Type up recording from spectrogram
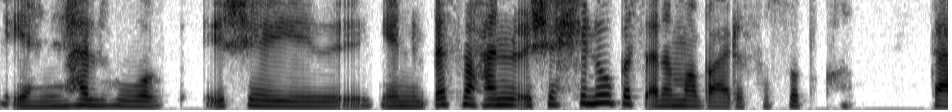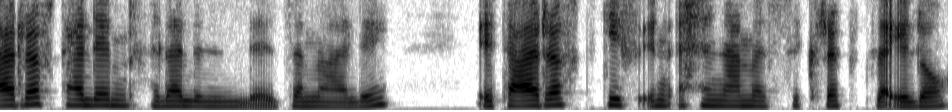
يعني هل هو إشي يعني بسمع عنه إشي حلو بس أنا ما بعرفه صدقا تعرفت عليه من خلال الزمالة تعرفت كيف إنه إحنا نعمل سكريبت لإله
